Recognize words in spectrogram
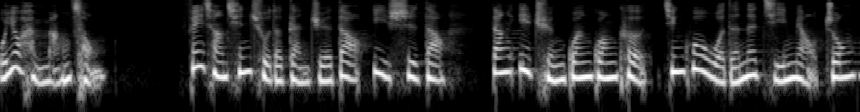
我又很盲从，非常清楚的感觉到、意识到，当一群观光客经过我的那几秒钟，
